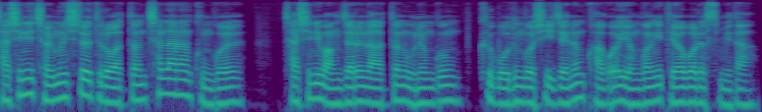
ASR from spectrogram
자신이 젊은 시절 들어왔던 찬란한 궁궐, 자신이 왕자를 낳았던 운영궁, 그 모든 것이 이제는 과거의 영광이 되어버렸습니다.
